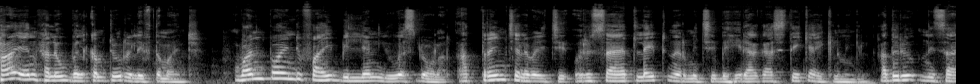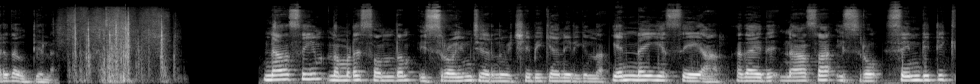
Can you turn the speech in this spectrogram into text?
Hi and hello welcome to relief the mind one point five billion U S dollar അത്രയും ചെലവഴിച്ച് ഒരു സാറ്റലൈറ്റ് നിർമ്മിച്ച് ബഹിരാകാശത്തേക്ക് അയക്കണമെങ്കിൽ അതൊരു നിസ്സാര ദൗത്യമല്ല. നാസയും നമ്മുടെ സ്വന്തം ഇസ്രോയും ചേർന്ന് വിക്ഷേപിക്കാനിരിക്കുന്ന N I S A R അതായത് NASA ISRO synthetic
